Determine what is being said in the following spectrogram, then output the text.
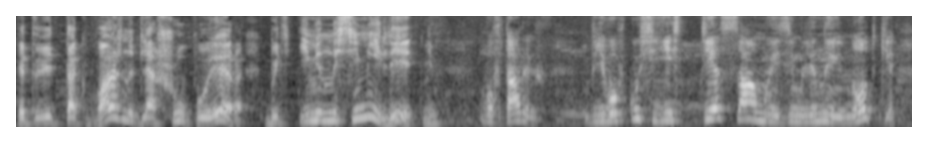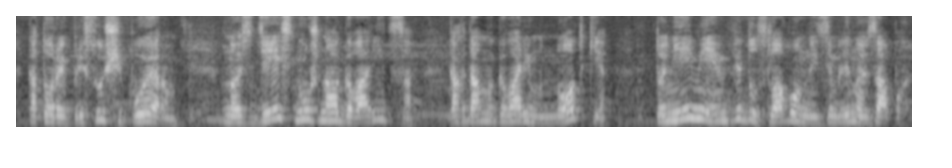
Это ведь так важно для Шу Пуэра быть именно семилетним. Во-вторых, в его вкусе есть те самые земляные нотки, которые присущи пуэрам. Но здесь нужно оговориться. Когда мы говорим «нотки», то не имеем в виду зловонный земляной запах,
